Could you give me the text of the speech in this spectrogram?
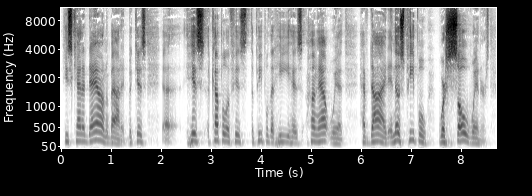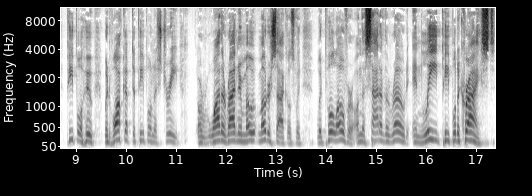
he's kind of down about it because uh, his a couple of his the people that he has hung out with have died, and those people were soul winners. People who would walk up to people on the street or while they're riding their mo- motorcycles would would pull over on the side of the road and lead people to Christ.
